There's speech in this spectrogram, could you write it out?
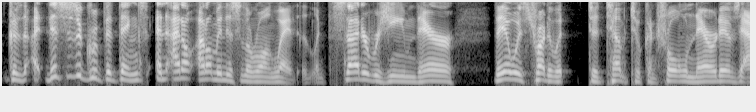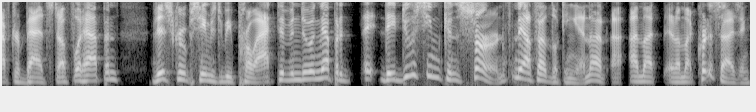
because this is a group that thinks, and I don't I don't mean this in the wrong way. Like the Snyder regime, they're they always try to to attempt to control narratives after bad stuff would happen. This group seems to be proactive in doing that, but they, do seem concerned from the outside looking in. I, I'm not, and I'm not criticizing,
